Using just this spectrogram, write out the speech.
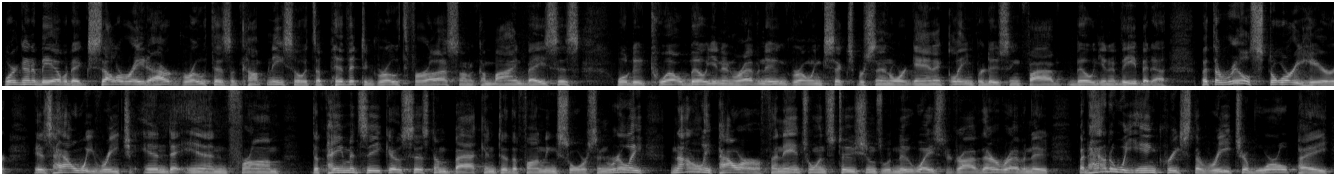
We're going to be able to accelerate our growth as a company, so it's a pivot to growth for us on a combined basis. We'll do 12 billion in revenue and growing 6% organically and producing 5 billion of EBITDA. But the real story here is how we reach end to end from the payments ecosystem back into the funding source and really not only power our financial institutions with new ways to drive their revenue, but how do we increase the reach of WorldPay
